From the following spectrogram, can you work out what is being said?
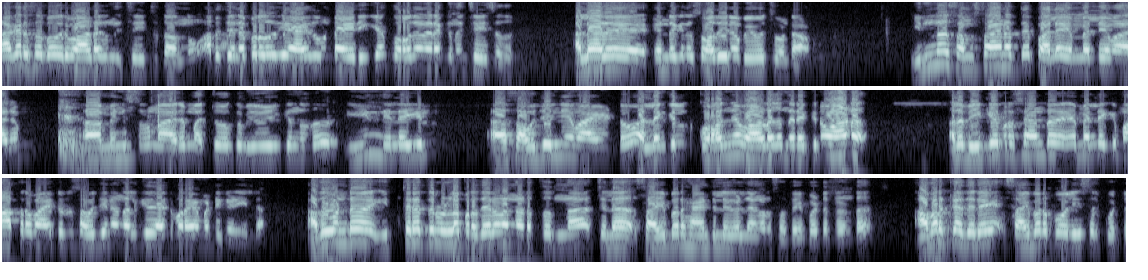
നഗരസഭ ഒരു വാടക നിശ്ചയിച്ചു തന്നു. അത് ജനപ്രതിനിധി ആയതുകൊണ്ടായിരിക്കാം കുറഞ്ഞ നിരക്ക് നിശ്ചയിച്ചത്. അല്ലാതെ എന്തെങ്കിലും സ്വാധീനം ഉപയോഗിച്ചുകൊണ്ടാണ്. ഇന്ന് സംസ്ഥാനത്തെ പല എം എൽ എമാരും മിനിസ്റ്റർമാരും മറ്റുമൊക്കെ ഉപയോഗിക്കുന്നത് ഈ നിലയിൽ സൗജന്യമായിട്ടോ അല്ലെങ്കിൽ കുറഞ്ഞ വാടക നിരക്കിനോ ആണ്. അത് V K Prashanth M L എക്ക് മാത്രമായിട്ട് ഒരു സൗജന്യം നൽകിയതായിട്ട് പറയാൻ വേണ്ടി കഴിയില്ല. അതുകൊണ്ട് ഇത്തരത്തിലുള്ള പ്രചരണം നടത്തുന്ന ചില സൈബർ ഹാൻഡിലുകൾ ഞങ്ങൾ ശ്രദ്ധയിൽപ്പെട്ടിട്ടുണ്ട്. അവർക്കെതിരെ സൈബർ പോലീസിൽ കുറ്റ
